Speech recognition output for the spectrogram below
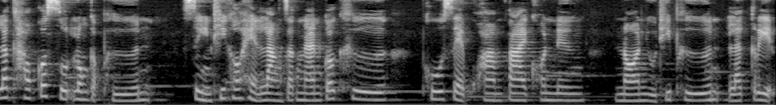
และเขาก็ซุดลงกับพื้นสิ่งที่เขาเห็นหลังจากนั้นก็คือ ผู้เสพความตายคนหนึ่งนอนอยู่ที่พื้นและกรีด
